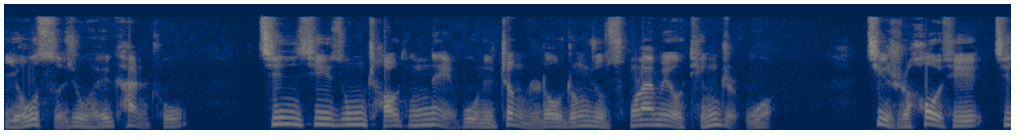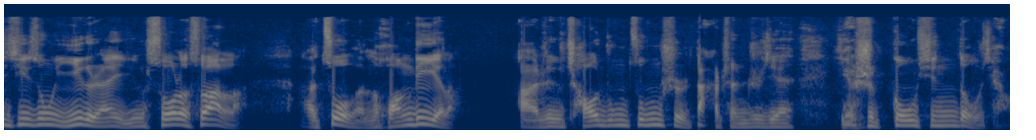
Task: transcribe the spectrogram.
由此就可以看出，金熙宗朝廷内部那政治斗争就从来没有停止过。即使后期金熙宗一个人已经说了算了啊，坐稳了皇帝了啊，这个朝中宗室大臣之间也是勾心斗角，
